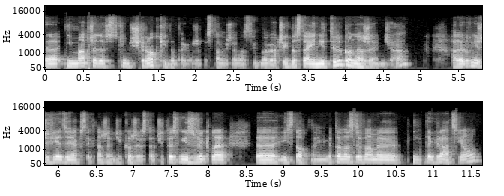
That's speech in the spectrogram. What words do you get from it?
e, i ma przede wszystkim środki do tego, żeby stanąć na własnych nogach, czyli dostaje nie tylko narzędzia, ale również wiedzę, jak z tych narzędzi korzystać. I to jest niezwykle istotne. I my to nazywamy integracją,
